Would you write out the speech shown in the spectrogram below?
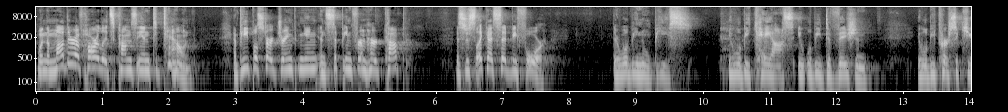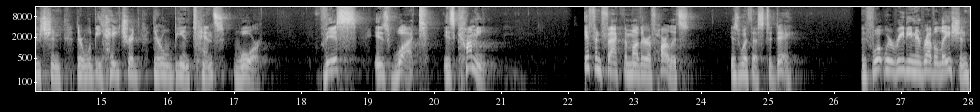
When the mother of harlots comes into town and people start drinking and sipping from her cup, it's just like I said before there will be no peace. It will be chaos. It will be division. It will be persecution. There will be hatred. There will be intense war. This is what is coming. If, in fact, the mother of harlots is with us today. If what we're reading in Revelation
